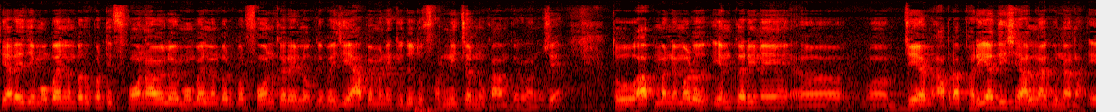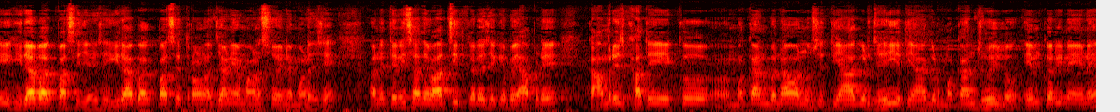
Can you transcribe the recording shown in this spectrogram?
ત્યારે જે મોબાઈલ નંબર ઉપરથી ફોન આવેલો, એ મોબાઈલ નંબર ઉપર ફોન કરેલો કે ભાઈ, જે આપે મને કીધું હતું ફર્નિચરનું કામ કરવાનું છે, તો આપ મને મળો. એમ કરીને જે આપણા ફરિયાદી છે હાલના ગુનાના, એ હીરાબાગ પાસે જાય છે. હીરાબાગ પાસે ત્રણ અજાણ્યા માણસો એને મળે છે અને તેની સાથે વાતચીત કરે છે કે ભાઈ, આપણે કામરેજ ખાતે એક મકાન બનાવવાનું છે. ત્યાં આગળ જઈએ, ત્યાં આગળ મકાન જોઈ લો. એમ કરીને એને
